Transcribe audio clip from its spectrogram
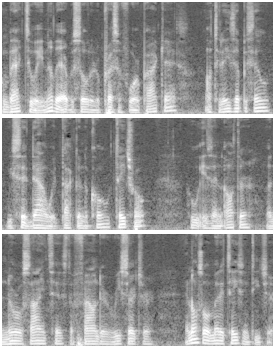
welcome back to another episode of the Pressing Forward podcast. On today's episode, we sit down with Dr. Nicole Tetreault, who is an author, a neuroscientist, a founder, researcher, and also a meditation teacher.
